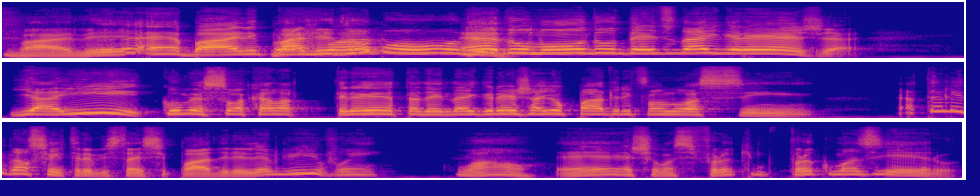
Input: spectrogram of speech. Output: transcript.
baile, é, baile profano. Baile do mundo. É, do mundo dentro da igreja. E aí começou aquela treta dentro da igreja, aí o padre falou assim, é até legal você entrevistar esse padre, ele é vivo, hein? Uau! É, chama-se Franco, Mazieiro.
